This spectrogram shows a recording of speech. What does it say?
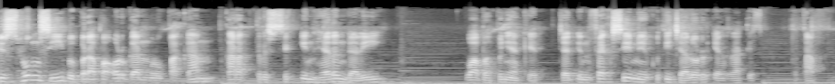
disfungsi beberapa organ merupakan karakteristik inheren dari wabah penyakit dan infeksi mengikuti jalur yang relatif tetap.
